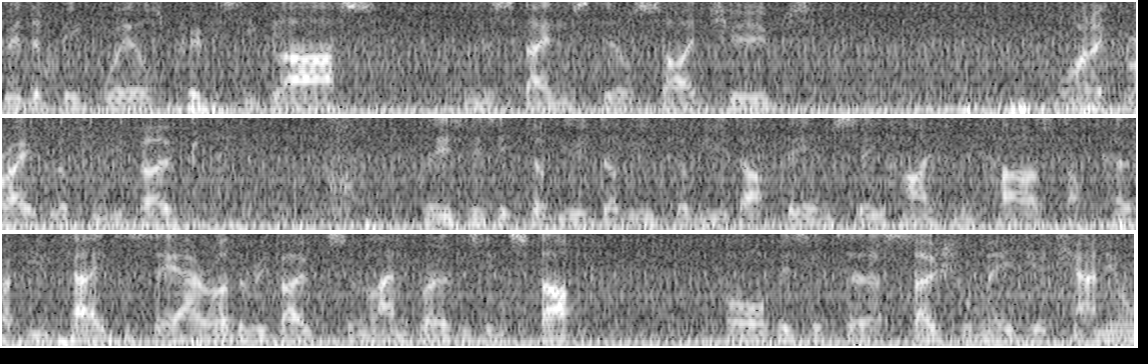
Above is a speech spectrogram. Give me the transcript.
with the big wheels, privacy glass, and the stainless steel side tubes. What a great looking Evoque please visit www.bmc-cars.co.uk to see our other Evoques and Land Rovers in stock or visit our social media channel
